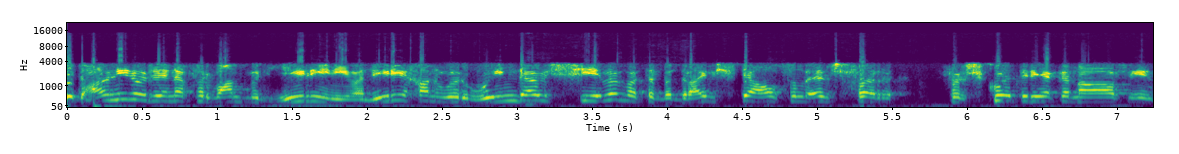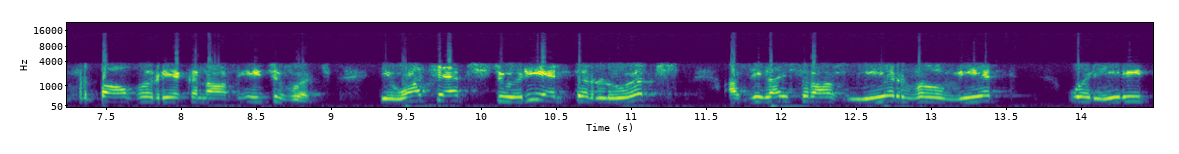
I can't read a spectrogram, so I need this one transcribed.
Dit hou nie noodwendig verband met hierdie nie, want hierdie gaan oor Windows 7 wat 'n bedryfstelsel is vir vir skootrekenaars en vertaalvoorrekenaars ensovoorts. Die WhatsApp storie en terloops, as die luisteraars meer wil weet oor hierdie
